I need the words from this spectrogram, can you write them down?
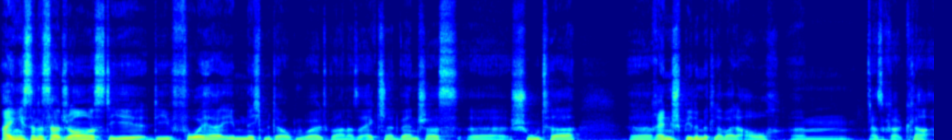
eigentlich sind es halt Genres, die, die vorher eben nicht mit der Open World waren. Also Action-Adventures, äh, Shooter, äh, Rennspiele mittlerweile auch. Ähm, also klar,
